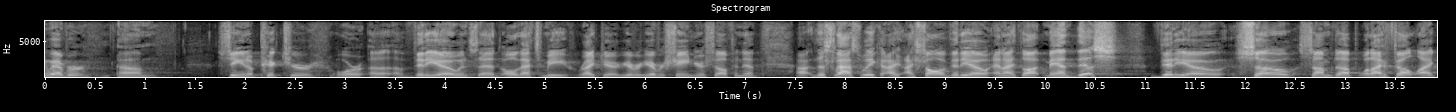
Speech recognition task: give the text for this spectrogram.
you ever um, seen a picture or a, a, video and said, "Oh, that's me right there"? You ever, you ever seen yourself in that? Uh, this last week, I, I saw a video and I thought, man, this video so summed up what I felt like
